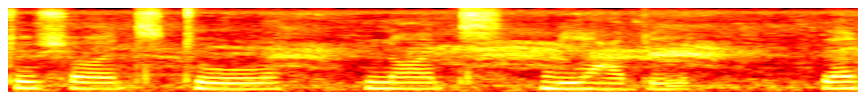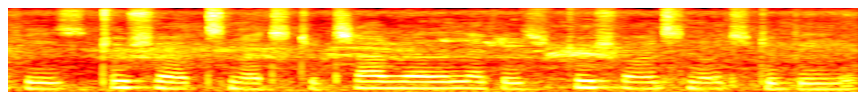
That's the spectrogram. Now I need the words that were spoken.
too short to not be happy. Life is too short not to travel. Life is too short not to be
